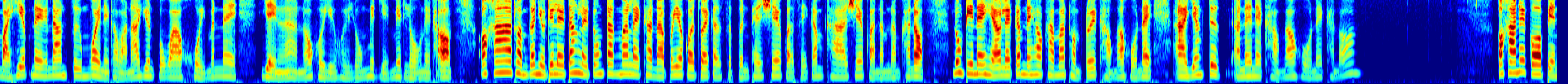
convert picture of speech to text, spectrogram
หมาเฮียบในด้านจึมไว้เนี่ยค่ะว่านะย้อนปว่าหอยมันในใหญ่นะเนาะหอยเยหอยลงเม็ดใหญ่เม็ดลงเนี่ยค่ะอ๋ออ๋อค่ะถมกันอยู่ที่เลยตั้งเลยต้องตั้งมาเลยค่ะนะปยกจอยกันสืบเปิ้นแพแช่กว่าเสกำคาแช่กว่านำนำค่ะเนาะลูกดีในเหียวและกำในเฮาคามาถมด้วยข่าวเงาโหในอ่ายังตึกอันในในข่าวเงาโหในค่ะเนาะอ๋อค่ะนี่ก็เป็น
